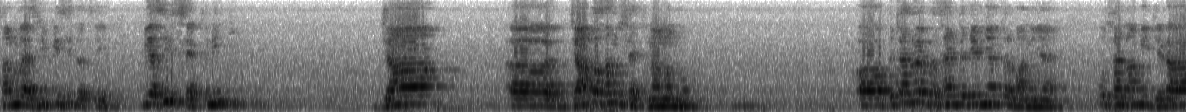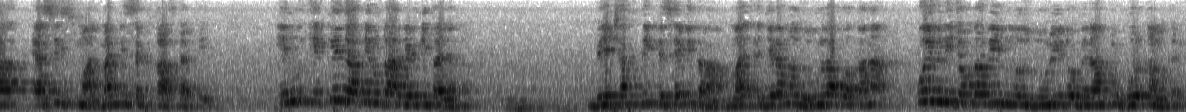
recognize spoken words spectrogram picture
ਸਾਨੂੰ ਐਸਜੀਪੀਸੀ ਦੱਸੇ ਵੀ ਅਸੀਂ ਸਿੱਖ ਨਹੀਂ। ਜਾਂ ਜਾਂ ਤਾਂ ਸਾਨੂੰ ਸਿੱਖ ਨਾ ਮੰਨੋ। 95% ਜਿਹੜੀਆਂ ਕੁਰਬਾਨੀਆਂ ਉਹ ਸਾਡਾ ਵੀ ਜਿਹੜਾ ਐਸੀ ਸਮਾਜ ਮੱਝੀ ਸਿੱਖ ਖਾਸ ਕਰਕੇ, ਇਹਨੂੰ ਇੱਕੇ ਜਾਤੀ ਨੂੰ ਟਾਰਗੇਟ ਕੀਤਾ ਜਾਂਦਾ। ਬੇਸ਼ੱਕ ਦੀ ਕਿਸੇ ਵੀ ਤਰ੍ਹਾਂ ਜਿਹੜਾ ਮਜ਼ਦੂਰ ਦਾ ਪੁੱਤ ਆ ਨਾ, ਕੋਈ ਵੀ ਨਹੀਂ ਚਾਹੁੰਦਾ ਵੀ ਮਜ਼ਦੂਰੀ ਤੋਂ ਬਿਨਾਂ ਕੋਈ ਹੋਰ ਕੰਮ ਕਰੇ।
